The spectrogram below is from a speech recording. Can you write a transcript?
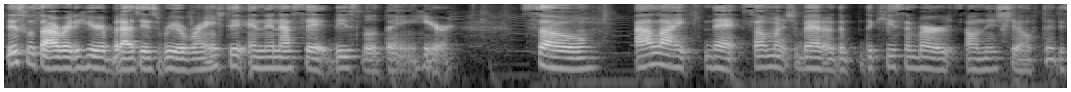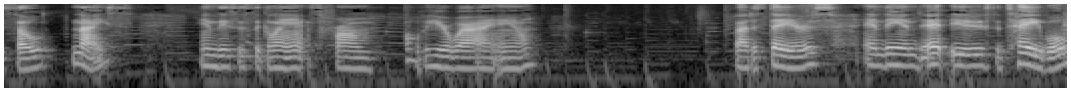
this was already here, but I just rearranged it. And then I set this little thing here. So I like that so much better, the, the kissing birds on this shelf. That is so nice. And this is the glance from over here where I am by the stairs. And then that is the table.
